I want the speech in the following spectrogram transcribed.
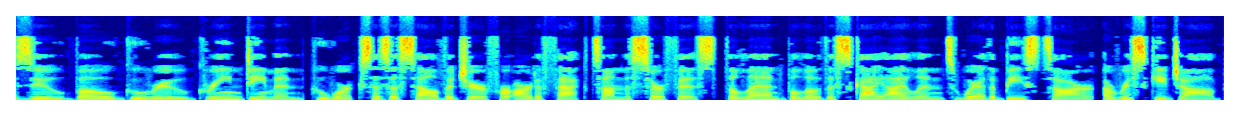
Zu Bo Guru Green Demon who works as a salvager for artifacts on the surface the land below the Sky Islands where the beasts are, a risky job.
